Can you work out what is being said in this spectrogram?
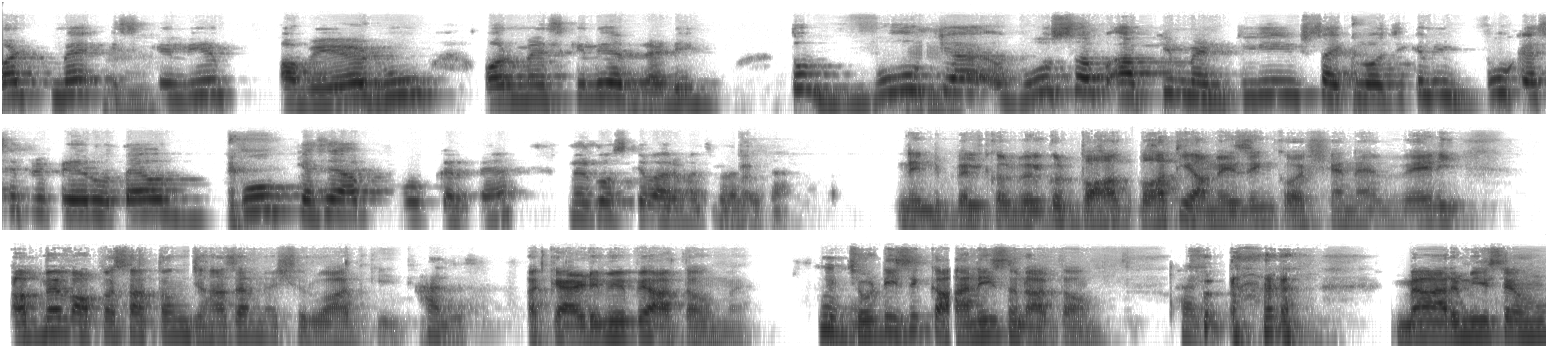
बट मैं इसके लिए अवेयर हूँ और मैं इसके लिए रेडी हूँ। तो वो हम्म। क्या वो सब आपकी मेंटली साइकोलॉजिकली वो कैसे प्रिपेयर होता है और वो कैसे आप वो करते हैं? मेरे को उसके बारे में थोड़ा बताएँ नहीं नहीं, बिल्कुल बिल्कुल बहुत बहुत ही अमेजिंग क्वेश्चन है। वेरी अब मैं वापस आता हूँ जहाँ से हमने शुरुआत की थी। हाँ अकेडमी पे आता हूँ मैं। एक हम्म, छोटी सी कहानी सुनाता हाँ। हूँ मैं आर्मी से हूँ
